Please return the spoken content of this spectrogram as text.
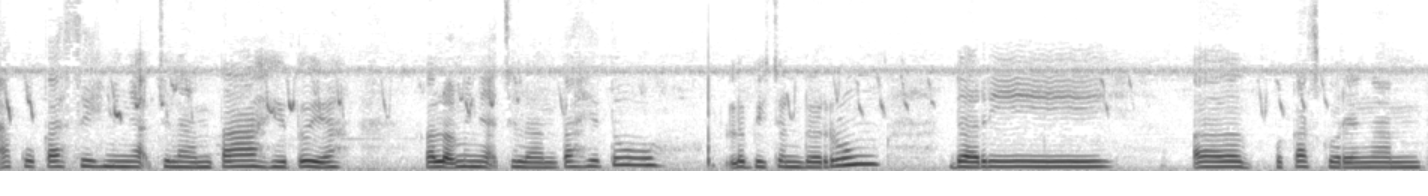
Aku kasih minyak jelantah itu ya. Kalau minyak jelantah itu lebih cenderung dari uh, bekas gorengan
